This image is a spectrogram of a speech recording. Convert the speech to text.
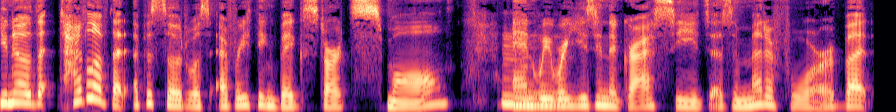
You know, the title of that episode was Everything Big Starts Small. And we Mm. were using the grass seeds as a metaphor, but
